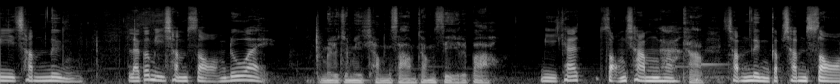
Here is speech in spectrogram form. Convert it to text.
มีชำหนึ่งแล้วก็มีชำสองด้วย ไม่รู้จะมีชำสามชำสี่หรือเปล่า มีแค่สองชำค่ะครับชำหนึ่งกับชำสอง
